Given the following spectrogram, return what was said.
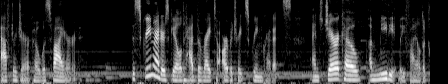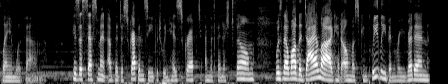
after Jarrico was fired. The Screenwriters Guild had the right to arbitrate screen credits, and Jarrico immediately filed a claim with them. His assessment of the discrepancy between his script and the finished film was that while the dialogue had almost completely been rewritten,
